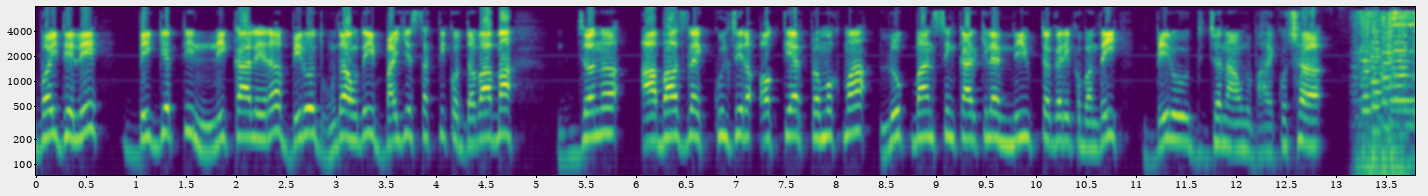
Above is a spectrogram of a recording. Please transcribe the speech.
वैद्यले विज्ञप्ति निकालेर विरोध हुँदाहुँदै बाह्य शक्तिको दबावमा जन आवाजलाई कुल्चेर अख्तियार प्रमुखमा लोकमान सिंह कार्कीलाई नियुक्त गरेको भन्दै विरोध जनाउनु भएको छ।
